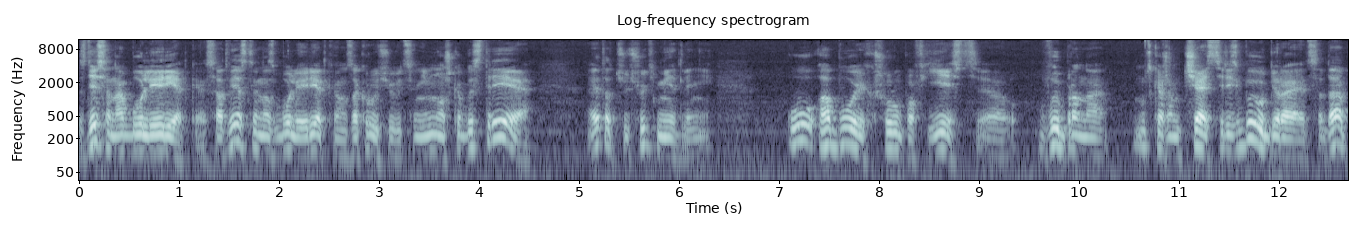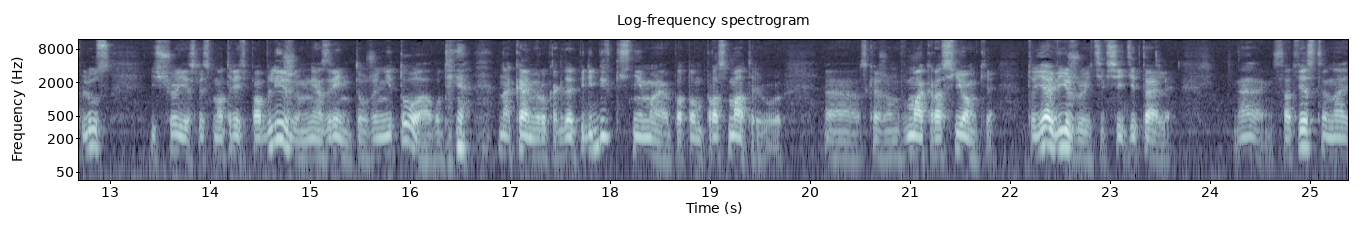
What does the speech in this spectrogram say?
Здесь она более редкая. Соответственно, с более редкой он закручивается немножко быстрее, этот чуть-чуть медленнее. У обоих шурупов есть э, выбрана, ну, скажем, часть резьбы убирается, да, плюс еще если смотреть поближе, у меня зрение-то уже не то, а вот я на камеру, когда перебивки снимаю, потом просматриваю, э, скажем, в макросъемке, то я вижу эти все детали. Соответственно,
